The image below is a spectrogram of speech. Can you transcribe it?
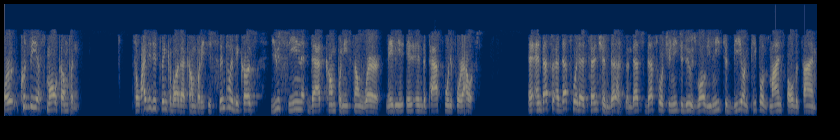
or it could be a small company. So why did you think about that company? It's simply because you've seen that company somewhere, maybe in, in the past 24 hours and, and that's that's what attention does, and that's that's what you need to do as well. You need to be on people's minds all the time.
